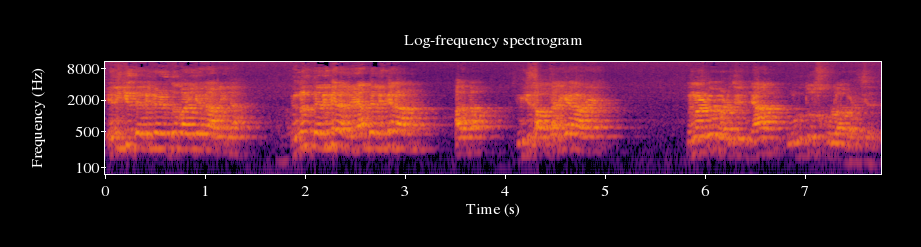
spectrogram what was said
എനിക്ക് തെലുങ്ക് എഴുത്ത് വായിക്കാൻ അറിയില്ല. നിങ്ങൾ തെലുങ്കനല്ല ഞാൻ തെലുങ്കനാണ്. അതെന്താ? എനിക്ക് സംസാരിക്കാൻ അറിയാം. നിങ്ങളോട് പഠിച്ചു. ഞാൻ ഉറുദു സ്കൂളിലാണ് പഠിച്ചത്?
